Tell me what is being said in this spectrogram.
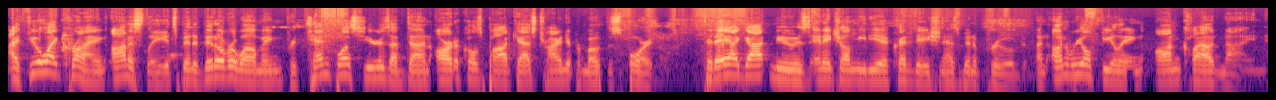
I feel like crying. Honestly, it's been a bit overwhelming. For 10 plus years, I've done articles, podcasts trying to promote the sport. Today, I got news NHL media accreditation has been approved. An unreal feeling on cloud nine.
